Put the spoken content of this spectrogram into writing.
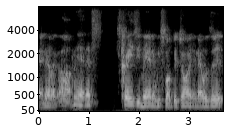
and they're like, "Oh man, that's it's crazy, man." And we smoked a joint, and that was it.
